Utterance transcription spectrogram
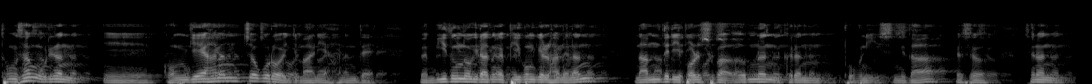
통상 우리는 공개하는 쪽으로 이제 많이 하는데 그 미등록이라든가 비공개를 하면은 남들이 볼 수가 없는 그런 부분이 있습니다. 그래서 저는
